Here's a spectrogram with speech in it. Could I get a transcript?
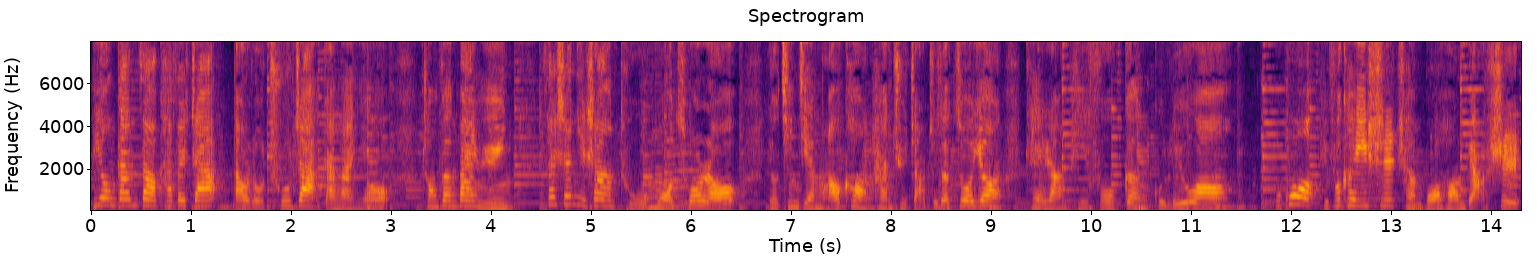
利用干燥咖啡渣倒入初榨橄榄油，充分拌匀，在身体上涂抹搓揉，有清洁毛孔和去角质的作用，可以让皮肤更鼓溜哦。不过，皮肤科医师陈柏宏表示，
